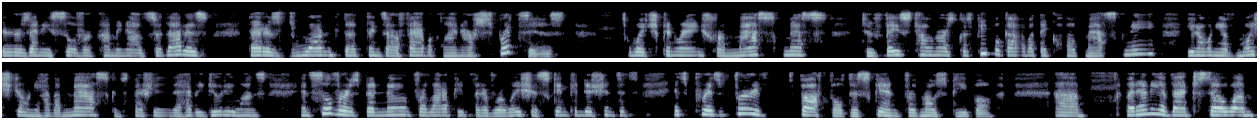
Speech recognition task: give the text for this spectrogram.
there's any silver coming out. So that is that is one of the things our fabric line, our spritzes, which can range from mask mists to face toners, because people got what they called maskne. You know, when you have moisture, when you have a mask, especially the heavy duty ones. And silver has been known for a lot of people that have rosacea skin conditions. It's it's, very thoughtful to skin for most people. Um, but any event, so um,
